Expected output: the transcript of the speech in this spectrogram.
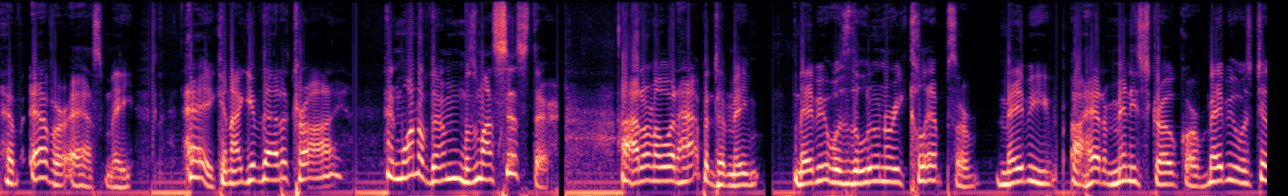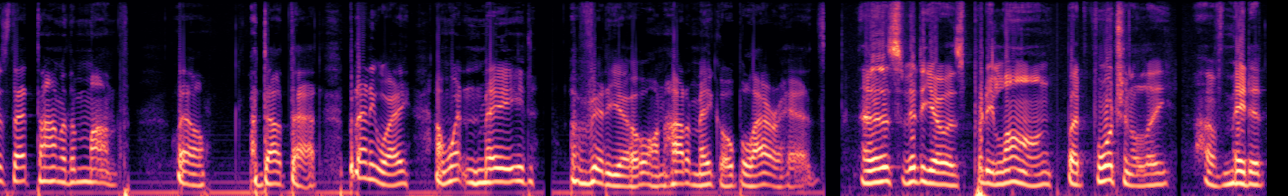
have ever asked me, Hey, can I give that a try? And one of them was my sister. I don't know what happened to me. Maybe it was the lunar eclipse, or maybe I had a mini stroke, or maybe it was just that time of the month. Well, I doubt that. But anyway, I went and made a video on how to make opal arrowheads. Now, this video is pretty long, but fortunately, I've made it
